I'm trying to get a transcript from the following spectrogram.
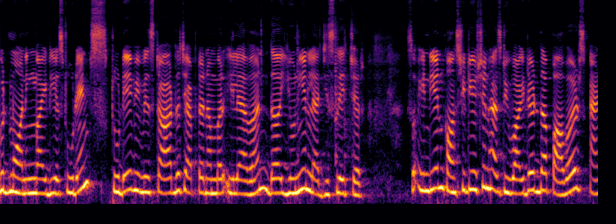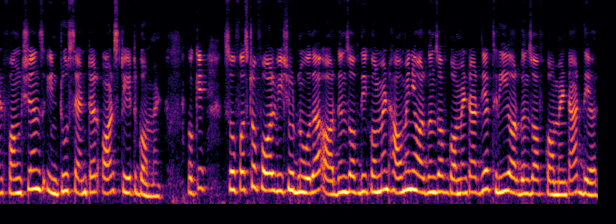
Good morning, my dear students. Today we will start the chapter number 11, the Union Legislature. So, Indian Constitution has divided the powers and functions into center or state government. Okay. So, first of all, we should know the organs of the government. How many organs of government are there? Three organs of government are there.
